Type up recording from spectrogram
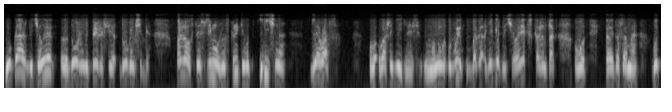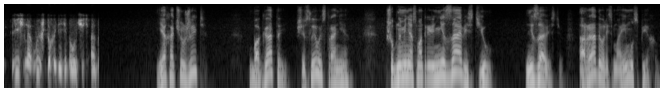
Ну, каждый человек э, должен быть прежде всего другом себе. Пожалуйста, если можно, скрыть вот лично для вас ваша деятельность. Ну, вы бога... не бедный человек, скажем так, вот, это самое. Вот лично вы что хотите получить? Я хочу жить в богатой, счастливой стране. Чтобы на меня смотрели не завистью, не завистью, а радовались моим успехам.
